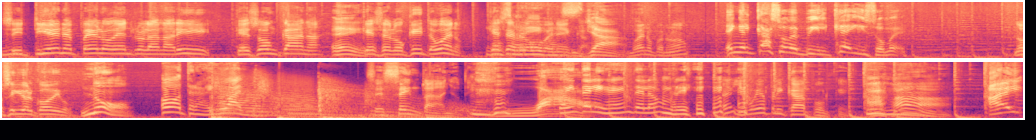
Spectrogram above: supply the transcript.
Si tiene pelo dentro de la nariz, que son canas, que se lo quite. Bueno, que Las se rejuvenezca. Ya. Bueno, pero no. En el caso de Bill, ¿qué hizo? Me- No siguió el código. No. Otra, igual. 60 años tiene. wow. Fue inteligente el hombre. Eh, yo voy a explicar por qué. Ajá. Hay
